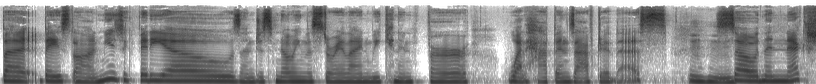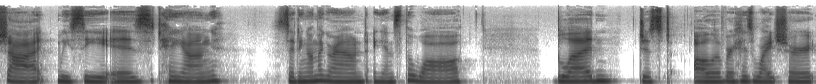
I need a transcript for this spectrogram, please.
But based on music videos and just knowing the storyline, we can infer what happens after this. So the next shot we see is Taehyung sitting on the ground against the wall blood just all over his white shirt,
